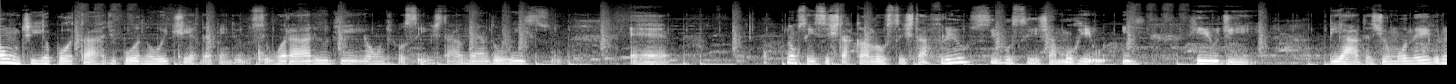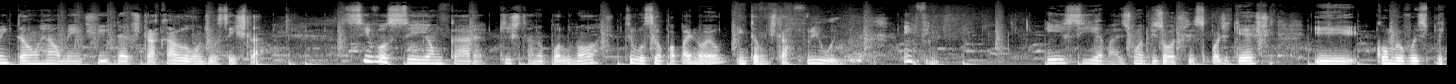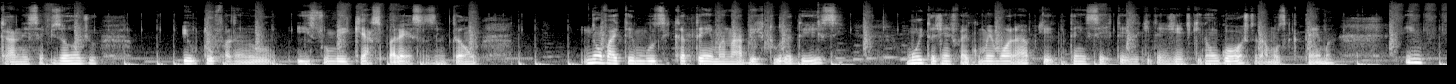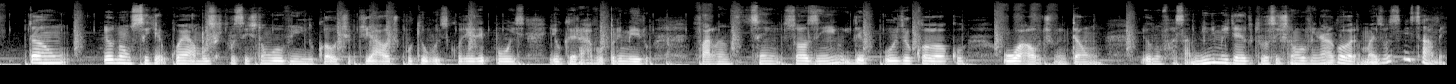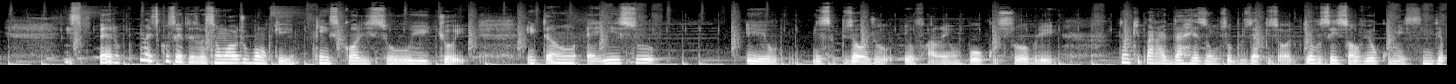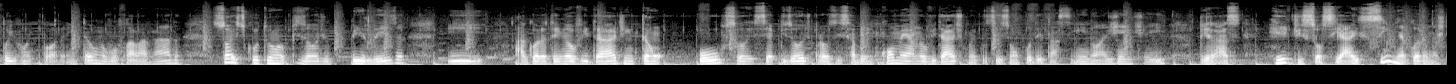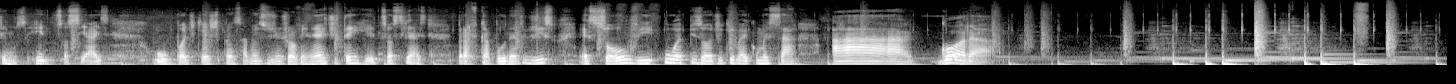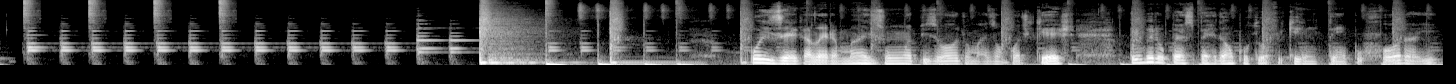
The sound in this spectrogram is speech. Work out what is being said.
Bom dia, boa tarde, boa noite, dependendo do seu horário, de onde você está vendo isso. É, não sei se está calor, se está frio, se você já morreu e riu de piadas de humor negro, então realmente deve estar calor onde você está. Se você é um cara que está no Polo Norte, se você é o Papai Noel, então está frio aí. Enfim, esse é mais um episódio desse podcast e como eu vou explicar nesse episódio, eu tô fazendo isso meio que às pressas, então não vai ter música tema na abertura desse. Muita gente vai comemorar porque tem certeza que tem gente que não gosta da música tema. Então, eu não sei qual é a música que vocês estão ouvindo, qual é o tipo de áudio, porque eu vou escolher depois. Eu gravo primeiro falando sem sozinho e depois eu coloco o áudio. Então, eu não faço a mínima ideia do que vocês estão ouvindo agora, mas vocês sabem. Espero, mas com certeza vai ser um áudio bom, porque quem escolhe sou o Joy. Então, é isso. Eu nesse episódio eu falei um pouco sobre tenho que parar de dar resumo sobre os episódios, porque vocês só vê o comecinho e depois vão embora. Então não vou falar nada, só escutem um episódio, beleza? E agora tem novidade, então ouçam esse episódio para vocês saberem como é a novidade, como é que vocês vão poder estar tá seguindo a gente aí pelas redes sociais. Sim, agora nós temos redes sociais. O podcast Pensamentos de um Jovem Nerd tem redes sociais. Para ficar por dentro disso, é só ouvir o episódio que vai começar agora. Pois é, galera, mais um episódio, mais um podcast. Primeiro eu peço perdão porque eu fiquei um tempo fora aí,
